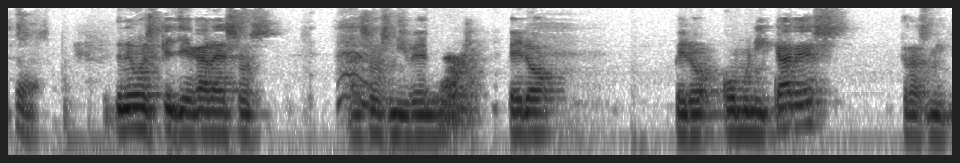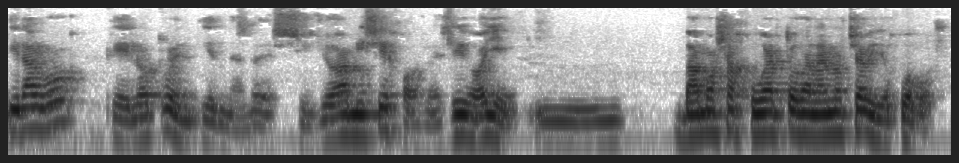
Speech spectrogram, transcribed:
tenemos que llegar a esos, a esos niveles, pero, pero comunicar es transmitir algo que el otro entienda. Entonces, si yo a mis hijos les digo, oye, mm, vamos a jugar toda la noche a videojuegos,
